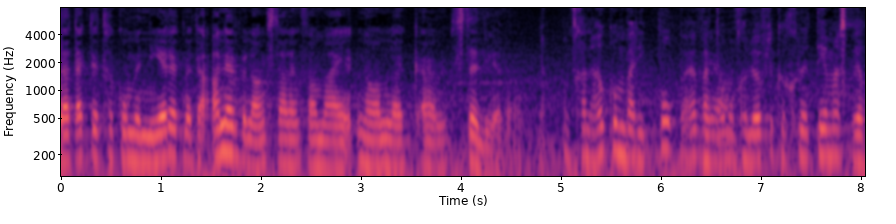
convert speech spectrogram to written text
dat ek dit gekombineer het met 'n ander belangstelling van my, naamlik ehm um, stil lewe. Ja, ons gaan nou kom by die poppe wat 'n ja. ongelooflike groot tema speel.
